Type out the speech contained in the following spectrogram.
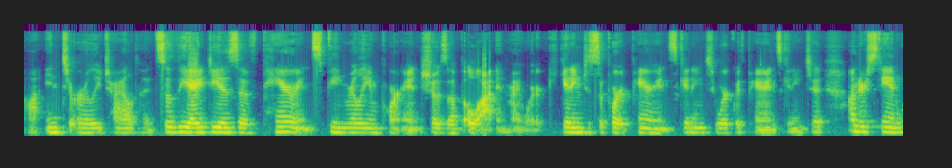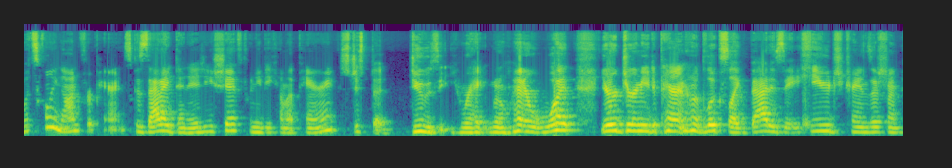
uh, into early childhood so the ideas of parents being really important shows up a lot in my work getting to support parents getting to work with parents getting to understand what's going on for parents because that identity shift when you become a parent is just a doozy, right? No matter what your journey to parenthood looks like, that is a huge transition.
